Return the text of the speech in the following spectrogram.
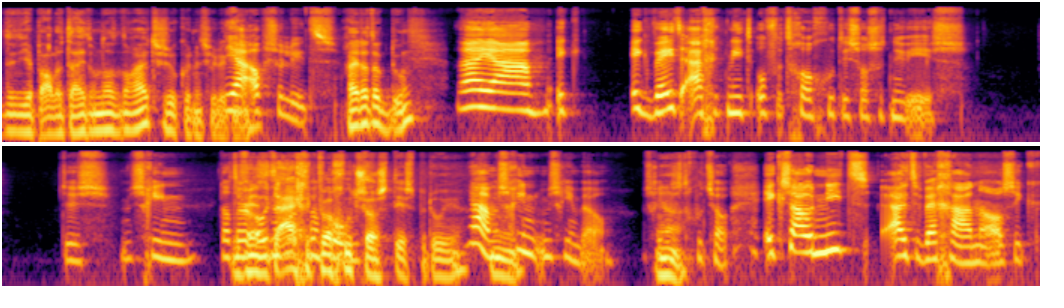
Je hebt alle tijd om dat nog uit te zoeken natuurlijk. ja absoluut. Ga je dat ook doen? Nou ja, ik, ik weet eigenlijk niet of het gewoon goed is zoals het nu is. Dus misschien dat Je er ooit het nog eigenlijk wel goed zoals het is, bedoel je? Ja, misschien, misschien wel. Misschien Ja. is het goed zo. Ik zou niet uit de weg gaan als ik...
